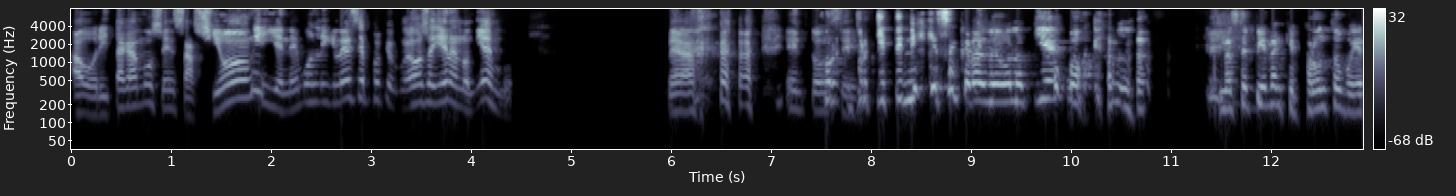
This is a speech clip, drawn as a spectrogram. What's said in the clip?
ahorita hagamos sensación y llenemos la iglesia porque con eso se llenan los diezmos. Entonces. ¿Por, qué tenéis que sacar de nuevo los diezmos, Carlos? No se pierdan que pronto voy a,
